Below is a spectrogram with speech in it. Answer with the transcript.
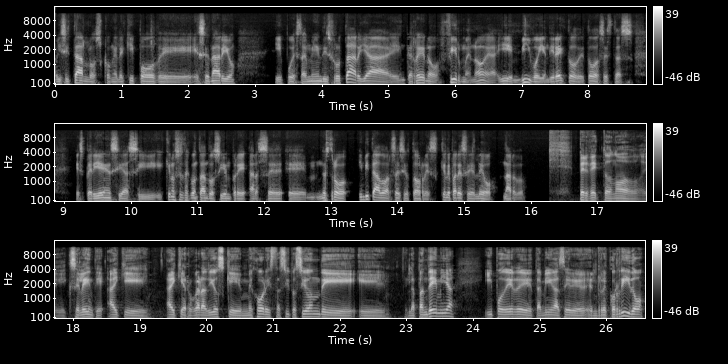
visitarlos con el equipo de escenario y pues también disfrutar ya en terreno firme, ¿no? Ahí en vivo y en directo de todas estas experiencias y que nos está contando siempre Arce, eh, nuestro invitado Arcesio Torres. ¿Qué le parece, Leo, Nardo? Perfecto, no, excelente. Hay que, hay que rogar a Dios que mejore esta situación de eh, la pandemia y poder eh, también hacer el recorrido,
